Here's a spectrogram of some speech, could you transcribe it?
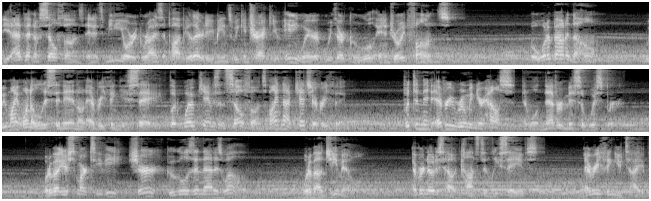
The advent of cell phones and its meteoric rise in popularity means we can track you anywhere with our Google Android phones. But what about in the home? We might want to listen in on everything you say, but webcams and cell phones might not catch everything. Put them in every room in your house and we'll never miss a whisper. What about your smart TV? Sure, Google is in that as well. What about Gmail? Ever notice how it constantly saves? Everything you type,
